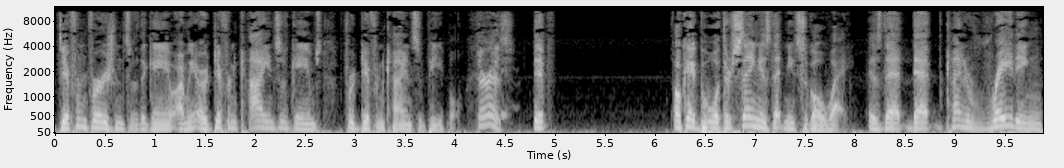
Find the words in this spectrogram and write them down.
different versions of the game. I mean, or different kinds of games for different kinds of people There is. if okay, but what they're saying is that needs to go away. Is that that kind of rating?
